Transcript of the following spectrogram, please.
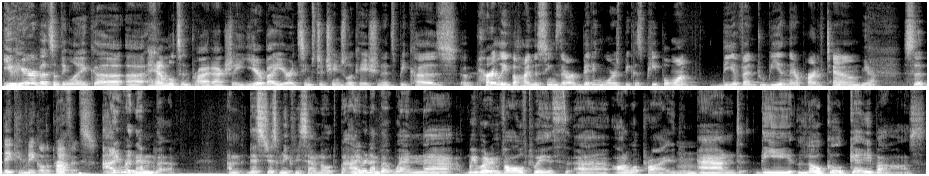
You hear about something like uh, uh, Hamilton Pride, actually, year by year, it seems to change location. It's because, uh, partly behind the scenes, there are bidding wars because people want the event to be in their part of town Yeah. so that they can make all the profits. I remember, and this just makes me sound old, but I remember when uh, we were involved with uh, Ottawa Pride, and the local gay bars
